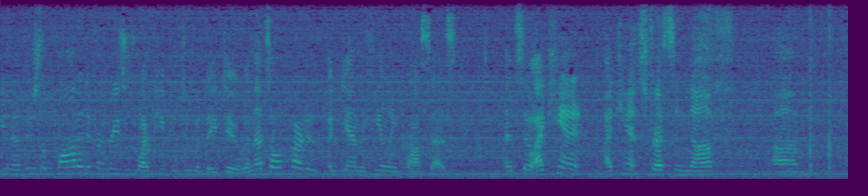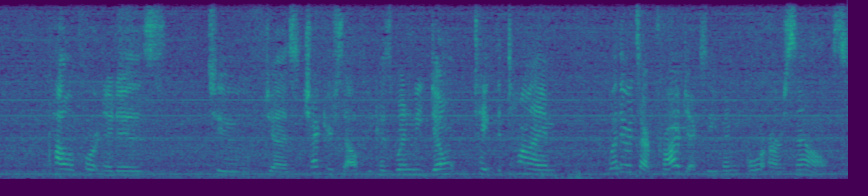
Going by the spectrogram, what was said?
you know, there's a lot of different reasons why people do what they do, and that's all part of again the healing process. And so I can't I can't stress enough um, how important it is to just check yourself because when we don't take the time, whether it's our projects even or ourselves,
